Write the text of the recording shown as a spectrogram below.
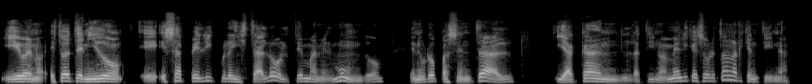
Y bueno, esto ha tenido, eh, esa película instaló el tema en el mundo, en Europa Central y acá en Latinoamérica y sobre todo en la Argentina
